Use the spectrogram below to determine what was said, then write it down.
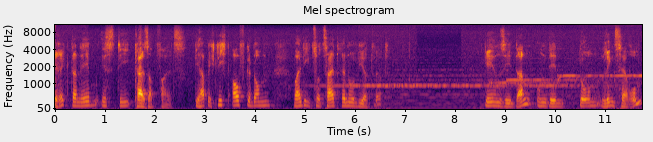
Direkt daneben ist die Kaiserpfalz. Die habe ich nicht aufgenommen, weil die zurzeit renoviert wird. Gehen Sie dann um den Dom links herum,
